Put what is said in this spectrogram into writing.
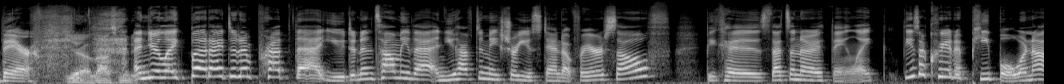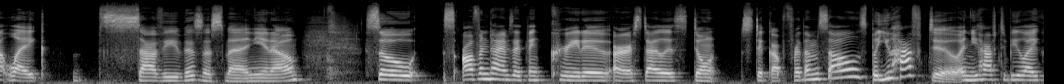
there. yeah, last minute. And you're like, but I didn't prep that. You didn't tell me that. And you have to make sure you stand up for yourself because that's another thing. Like, these are creative people. We're not like savvy businessmen, you know? So, oftentimes I think creative or stylists don't stick up for themselves, but you have to. And you have to be like,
